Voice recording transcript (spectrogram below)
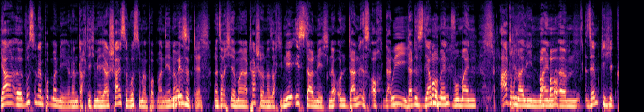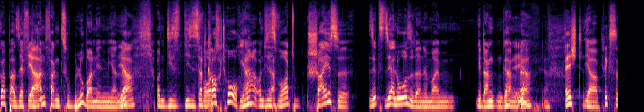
Ja, äh, wo ist denn dein Portemonnaie? Und dann dachte ich mir, ja, scheiße, wo ist denn mein Portemonnaie, ne? Wo ist Und es denn? dann sag ich ihr in meiner Tasche und dann sagt die, nee, ist da nicht, ne? Und dann ist auch, da, Ui. das ist der Moment, wo mein Adrenalin, mein ähm, sämtliche Körpersäfte Ja. anfangen zu blubbern in mir, ne? Ja. Und dieses, dieses Das Wort. kocht hoch, Ja, ne? und dieses Ja. Wort Scheiße sitzt sehr lose dann in meinem Gedankengang, ne? Ja, ja. Echt? Ja. Kriegst du,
